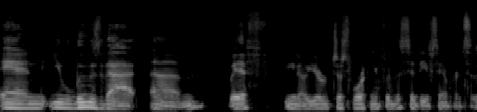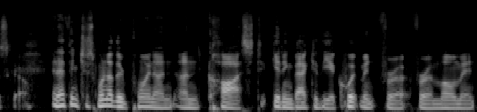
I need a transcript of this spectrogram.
and you lose that um, if, you know, you're just working for the city of San Francisco. And I think just one other point on on cost, getting back to the equipment for for a moment,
